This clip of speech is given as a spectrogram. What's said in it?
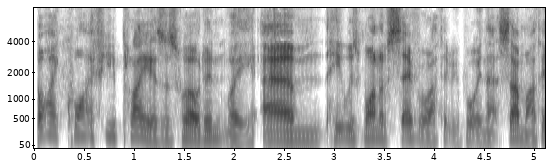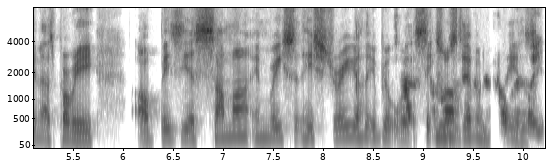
buy quite a few players as well, didn't we? Um, he was one of several I think we brought in that summer. I think that's probably our busiest summer in recent history. I think we built about six or seven players. like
